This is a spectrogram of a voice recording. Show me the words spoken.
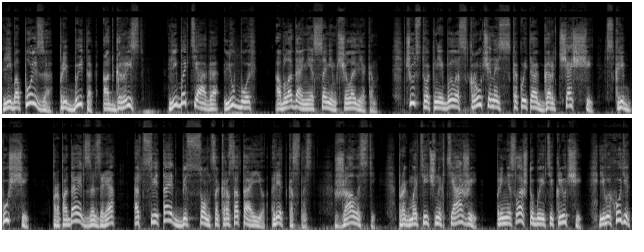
либо польза, прибыток, отгрызть, либо тяга, любовь, обладание с самим человеком. Чувство к ней было скрученность с какой-то горчащей, скребущей, пропадает зазря, отцветает без солнца красота ее, редкостность, жалости, прагматичных тяжей принесла, чтобы эти ключи, и выходит,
